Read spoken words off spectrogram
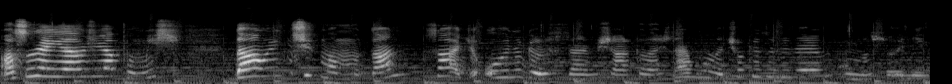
Aslında yardımcı yapılmış. Daha oyun çıkmamadan sadece oyunu göstermiş arkadaşlar. Bunu da çok özür dilerim. Onu da söyleyeyim.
